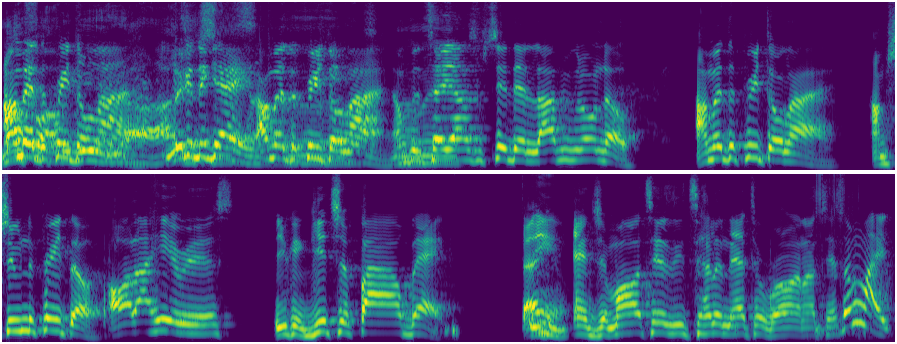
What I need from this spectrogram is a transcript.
I'm at the free throw line. Look at the game. I'm at the free throw line. I'm gonna tell y'all some shit that a lot of people don't know. I'm at the free throw line. I'm shooting the free throw. All I hear is you can get your foul back. Damn. And Jamal Tinsley telling that to Ron Artest. I'm like,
